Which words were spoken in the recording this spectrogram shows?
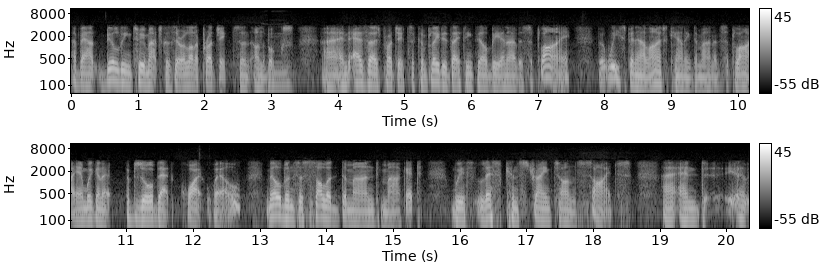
about building too much because there are a lot of projects on, on the books, hmm. Uh, and as those projects are completed, they think there'll be an oversupply. But we spend our lives counting demand and supply, and we're going to absorb that quite well. Melbourne's a solid demand market with less constraint on sites. Uh, and you know,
